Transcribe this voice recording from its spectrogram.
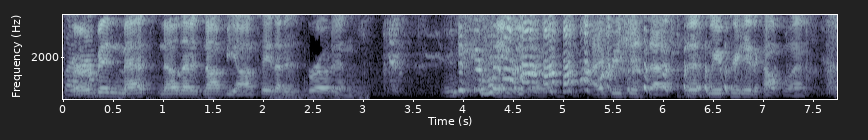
But Urban meth? No, that is not Beyonce. That is Brodin. Thank you. I appreciate that. Uh, we appreciate the compliment.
